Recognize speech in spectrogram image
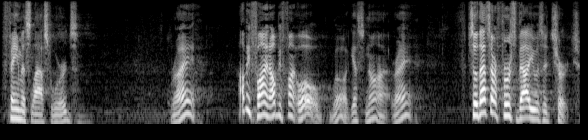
Famous last words. Right? I'll be fine. I'll be fine. Oh, well, I guess not, right? So that's our first value as a church,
